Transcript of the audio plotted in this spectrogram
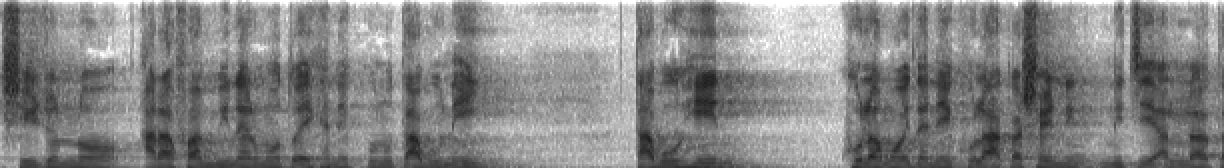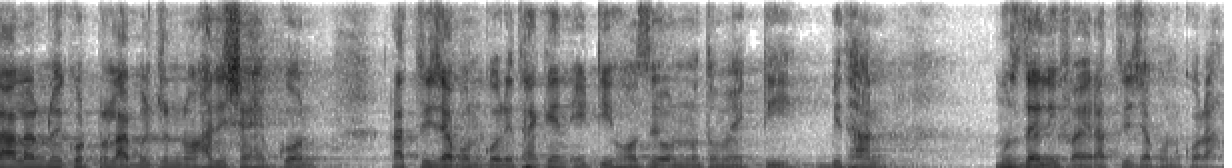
সেই জন্য আরাফা মিনার মতো এখানে কোনো তাবু নেই। তাবুহীন খোলা ময়দানে, খোলা আকাশের নিচে আল্লাহ তাআলার নৈকট্য লাভের জন্য হাজি সাহেবগণ রাত্রি যাপন করে থাকেন। এটি হজের অন্যতম একটি বিধান। মুজদালিফায় রাত্রি যাপন করা।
